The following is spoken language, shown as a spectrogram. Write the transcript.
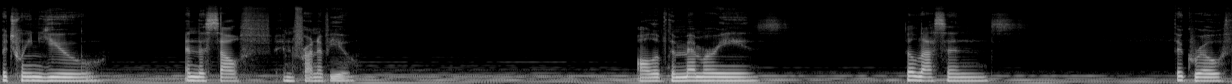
between you and the self in front of you. All of the memories, the lessons, the growth.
